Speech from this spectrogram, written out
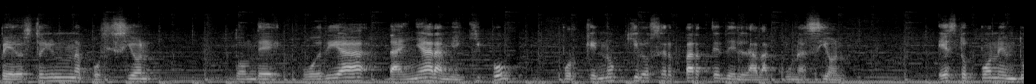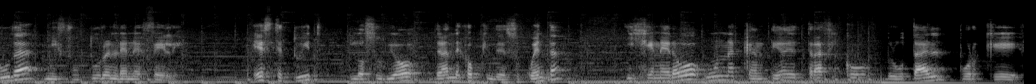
pero estoy en una posición donde podría dañar a mi equipo porque no quiero ser parte de la vacunación. Esto pone en duda mi futuro en la NFL. Este tweet lo subió Grande Hopkins de su cuenta y generó una cantidad de tráfico brutal porque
